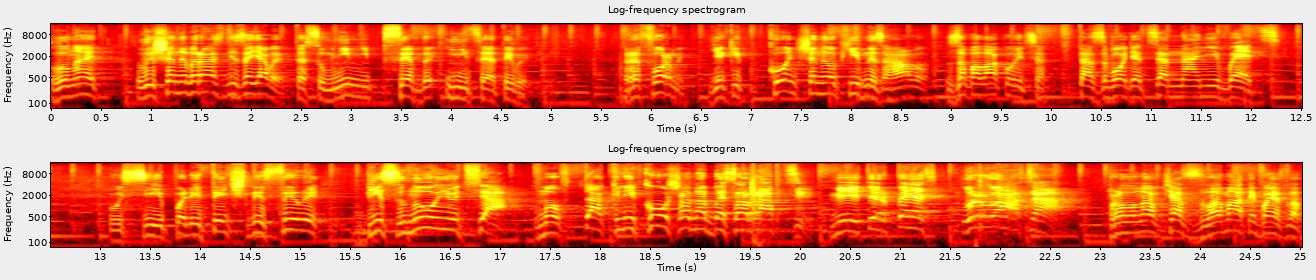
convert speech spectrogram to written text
Лунають лише невиразні заяви та сумнівні псевдоініціативи. Реформи, які конче необхідне загалу, забалакуються та зводяться на нівець. Усі політичні сили біснуються, мов та клікуша на бесарабці. Мій терпець урвався! Пролунав час зламати безлад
